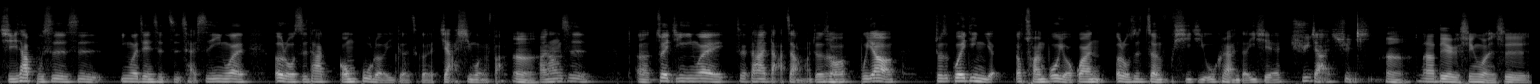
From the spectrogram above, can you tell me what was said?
其实它不是是因为这件事制裁，是因为俄罗斯它公布了一个这个假新闻法，嗯，好像是呃最近因为这大家打仗嘛，就是说不要。就是规定有要传播有关俄罗斯政府袭击乌克兰的一些虚假讯息。嗯，那第二个新闻是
